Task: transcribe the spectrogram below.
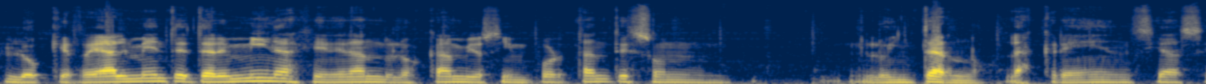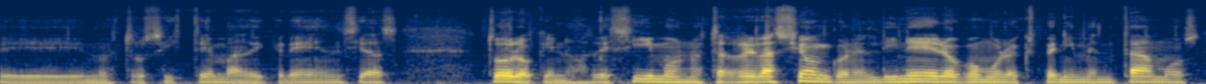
lo que realmente termina generando los cambios importantes son lo interno, las creencias, eh, nuestro sistema de creencias, todo lo que nos decimos, nuestra relación con el dinero, cómo lo experimentamos.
